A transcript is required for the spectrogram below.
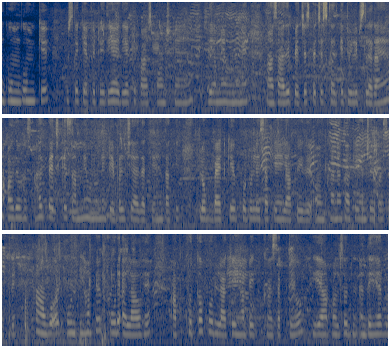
घूम घूम के उसके कैफेटेरिया एरिया के पास पहुँच गए हैं। एरिया में उन्होंने सारे पेचेस पेचेस करके ट्यूलिप्स लगाए हैं और हर पेज के सामने उन्होंने टेबल चेयर रखे हैं ताकि लोग बैठ के फ़ोटो ले सकें या फिर खाना खा के एंजॉय कर सकते हाँ। वो उन, यहाँ पे फ़ूड अलाउ है। आप खुद का फ़ूड ला के यहाँ पे खा सकते हो। या also they have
